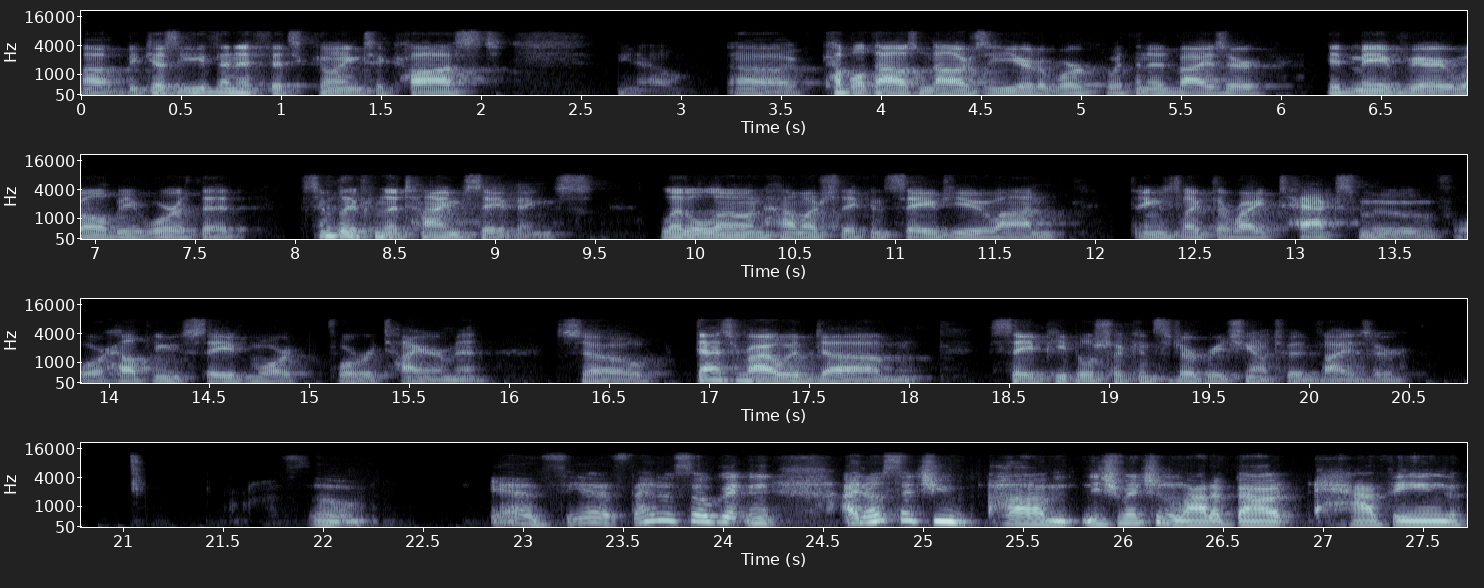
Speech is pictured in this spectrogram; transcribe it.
uh, because even if it's going to cost, you know, a couple thousand dollars a year to work with an advisor, it may very well be worth it simply from the time savings let alone how much they can save you on things like the right tax move or helping you save more for retirement. So that's where I would um, say people should consider reaching out to advisor. So yes, yes, that is so good. And I know that you um, you mentioned a lot about having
